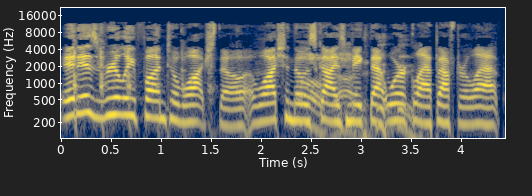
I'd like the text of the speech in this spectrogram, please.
it is really fun to watch, though, watching those Oh, guys God. make that work lap after lap.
